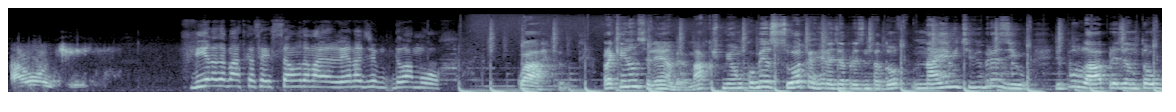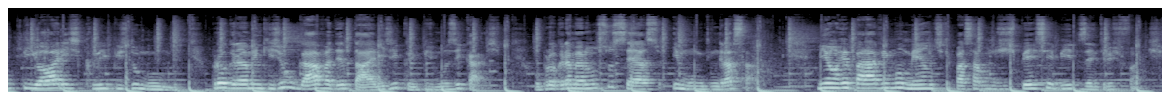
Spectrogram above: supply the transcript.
Aonde? Vila da Mata Conceição da Madalena de- do Amor. Quarto, para quem não se lembra, Marcos Mion começou a carreira de apresentador na MTV Brasil e por lá apresentou o Piores Clipes do Mundo, programa em que julgava detalhes de clipes musicais. O programa era um sucesso e muito engraçado. Mion reparava em momentos que passavam despercebidos entre os fãs.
